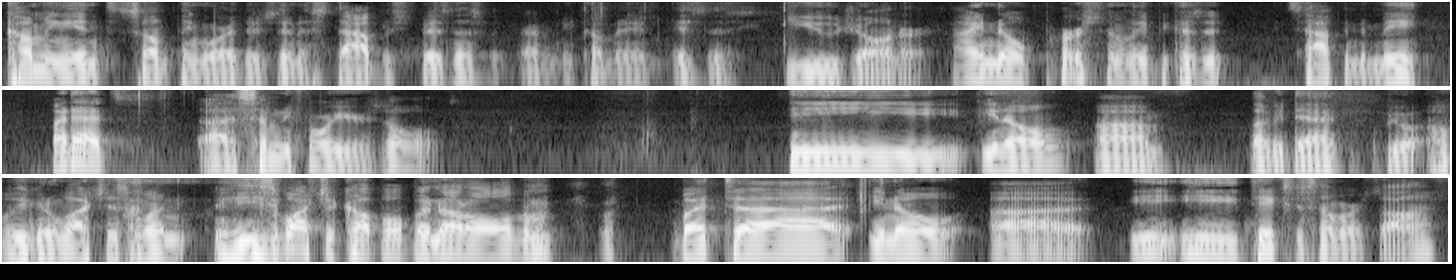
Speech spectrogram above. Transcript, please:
coming into something where there's an established business with revenue coming in, is a huge honor. I know personally because it, it's happened to me. My dad's uh, 74 years old. He, you know, um, love you, Dad. Hopefully, you're gonna watch this one. He's watched a couple, but not all of them. But uh, you know, uh, he he takes the summers off.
